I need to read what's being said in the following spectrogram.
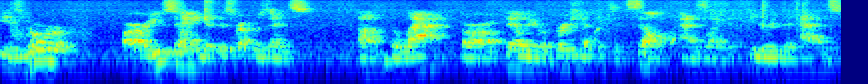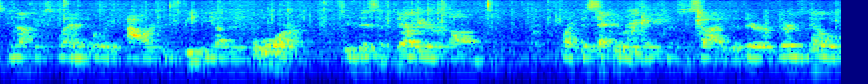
is your, are you saying that this represents um, the lack or failure of virtue ethics itself as like a theory that has enough explanatory power to defeat the others, or is this a failure of like the secularization of society, that there there is no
